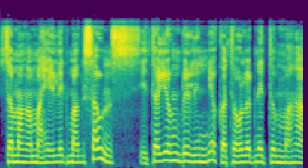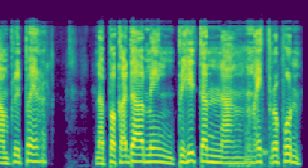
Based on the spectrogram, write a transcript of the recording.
Sa mga mahilig mag-sounds, ito yung bilin niyo katulad nitong mga amplifier. Napakadaming pihitan ng microphone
